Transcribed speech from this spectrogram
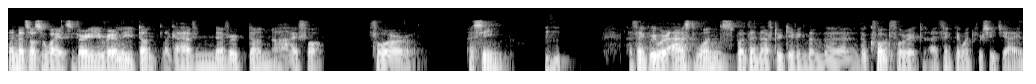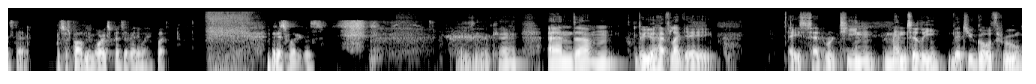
And that's also why it's very rarely done. Like I have never done a high fall for a scene. Mm-hmm. I think we were asked once, but then after giving them the, the quote for it, I think they went for CGI instead, which was probably more expensive anyway, but it is what it is. Crazy. Okay. And um, do you have like a a set routine mentally that you go through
